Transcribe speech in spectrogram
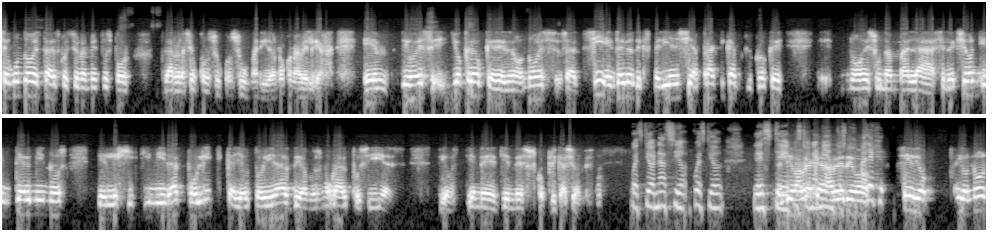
segundo, estos cuestionamientos por la relación con su con su marido, no con Abel Guerra. Eh, digo, es, yo creo que no, no es, o sea, sí, en términos de experiencia práctica, yo creo que eh, no es una mala selección en términos de legitimidad política y autoridad, digamos, moral, pues sí es, digamos, tiene, tiene sus complicaciones, ¿no? Cuestionación, cuestión, este, digo, habrá que, a digo, sí, digo, digo, no,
